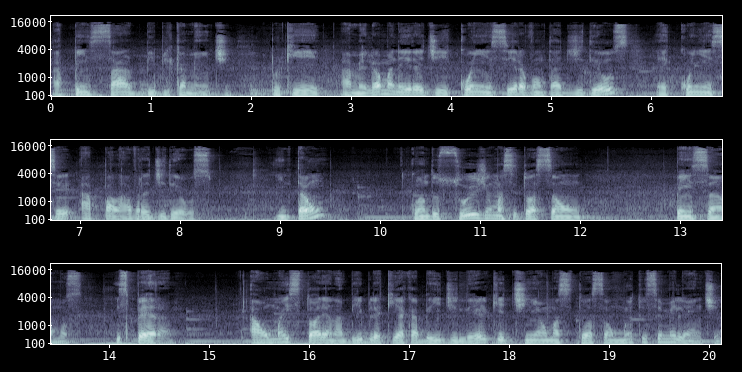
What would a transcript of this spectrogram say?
a pensar biblicamente, porque a melhor maneira de conhecer a vontade de Deus é conhecer a palavra de Deus. Então, quando surge uma situação, pensamos: espera, há uma história na Bíblia que acabei de ler que tinha uma situação muito semelhante.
